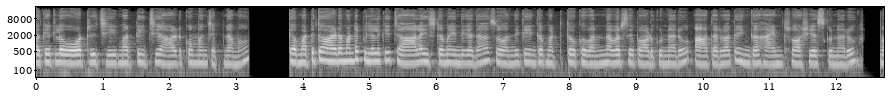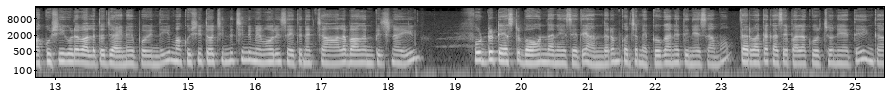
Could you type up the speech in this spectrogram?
బకెట్లో వాటర్ ఇచ్చి మట్టి ఇచ్చి ఆడుకోమని చెప్పినాము. ఇంకా మట్టితో ఆడడం అంటే పిల్లలకి చాలా ఇష్టమైంది కదా. సో అందుకే ఇంకా మట్టితో ఒక వన్ అవర్ సేపు ఆడుకున్నారు. ఆ తర్వాత ఇంకా హ్యాండ్స్ వాష్ చేసుకున్నారు. మా ఖుషి కూడా వాళ్ళతో జాయిన్ అయిపోయింది. మా ఖుషితో చిన్న చిన్న మెమోరీస్ అయితే నాకు చాలా బాగా అనిపించినాయి. ఫుడ్ టేస్ట్ బాగుందనేసి అయితే అందరం కొంచెం ఎక్కువగానే తినేసాము. తర్వాత కాసేపు అలా కూర్చొని అయితే ఇంకా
